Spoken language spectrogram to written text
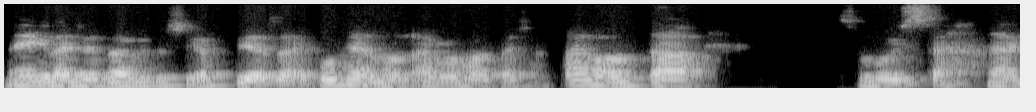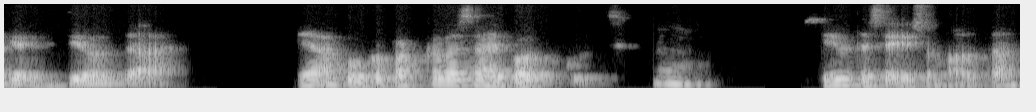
meiläisen toimitusjohtaja sai puhelun arvovaltaisen taholta suluissa lääkeyhtiöltä. Ja kuinka Pakkala sai potkut mm. siltä seisomalta.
